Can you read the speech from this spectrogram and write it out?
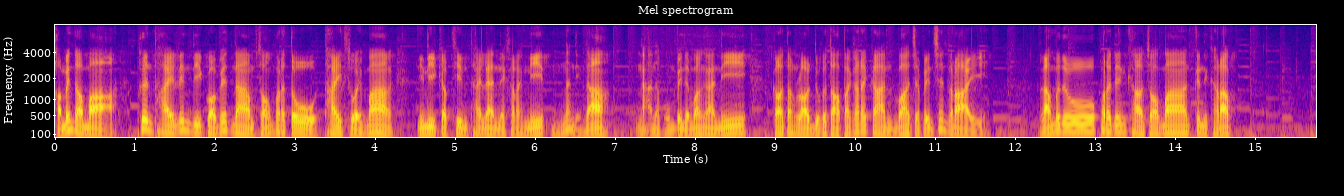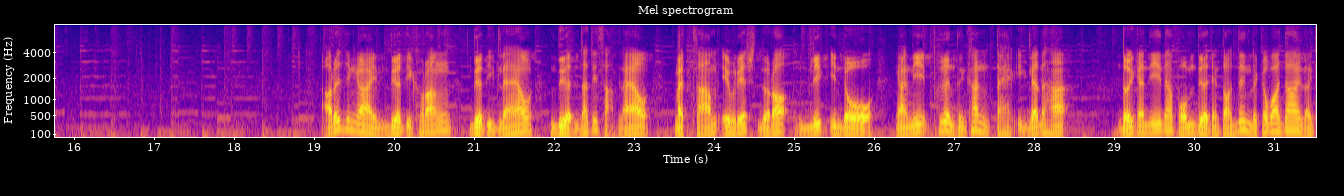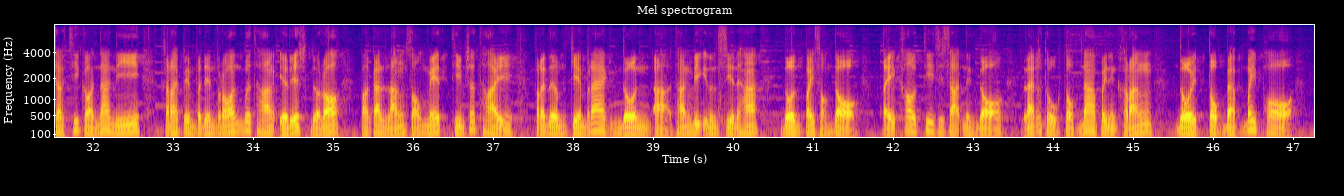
คอมเมนต์ต่อมา เพื่อนไทยเล่นดีกว่าเวียดนาม 2 ประตู ไทยสวยมากยินดีกับทีมไทยแลนด์ในครั้งนี้นั่นเองนะนะนะผมเป็นแต่ว่างานนี้ ก็ต้องรอดูกันต่อไปก็แล้วกันว่าจะเป็นเช่นไรเรามาดูประเด็นข่าวจอมากันอีกครับเอาได้ยังไง เดือดอีกครั้ง เดือดอีกแล้ว เดือดนัดที่ 3 แล้ว แมตช์3เอเวอเรสต์เดอะระลีกอินโด งานนี้เพื่อนถึงขั้นแตกอีกแล้วนะฮะ โดยการนี้นะผมเดือดอย่างต่อเนื่องเลยก็ว่าได้หลังจากที่ก่อนหน้านี้ กลายเป็นประเด็นร้อนเมื่อทางเอเรสเดอะระประกันหลัง 2 เมตร ทีมชาติไทย ประเดิมเกมแรกโดนทางลีกอินโดนีเซียนะฮะ โดนไป 2 ดอกเตะเข้าที่ศีรษะ 1 ดอก และก็ถูกตบหน้าไป 1 ครั้ง โดยตบแบบไม่พอ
